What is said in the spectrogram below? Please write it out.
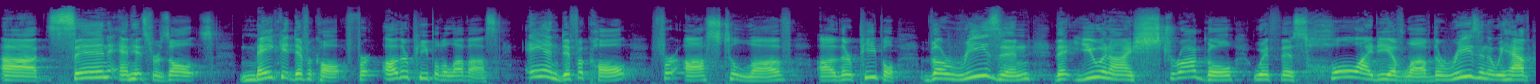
uh, sin and its results make it difficult for other people to love us and difficult for us to love other people. The reason that you and I struggle with this whole idea of love, the reason that we have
